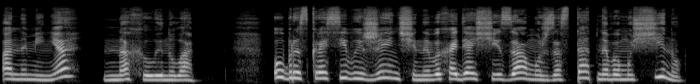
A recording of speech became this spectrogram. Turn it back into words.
А на меня нахлынула. Образ красивой женщины, выходящей замуж за статного мужчину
